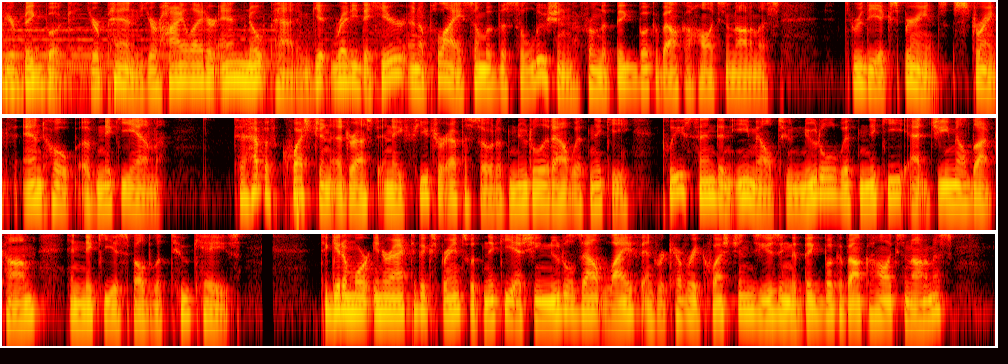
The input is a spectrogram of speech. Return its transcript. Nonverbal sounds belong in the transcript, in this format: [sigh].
Grab your big book, your pen, your highlighter, and notepad and get ready to hear and apply some of the solution from the Big Book of Alcoholics Anonymous through the experience, strength, and hope of Nikki M. To have a question addressed in a future episode of Noodle It Out with Nikki, please send an email to noodlewithnikki at gmail.com, and Nikki is spelled with two Ks. To get a more interactive experience with Nikki as she noodles out life and recovery questions using the Big Book of Alcoholics Anonymous,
